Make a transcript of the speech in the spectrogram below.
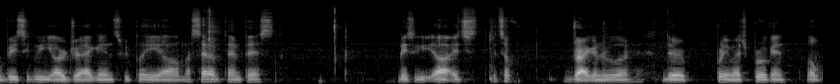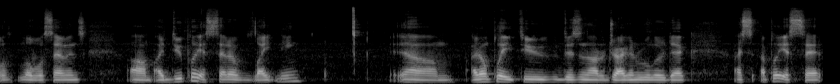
basically our dragons we play um, a set of Tempest. Basically uh, it's it's a dragon ruler. They're pretty much broken level level sevens. Um, I do play a set of lightning. Um, I don't play two. This is not a dragon ruler deck. I, I play a set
